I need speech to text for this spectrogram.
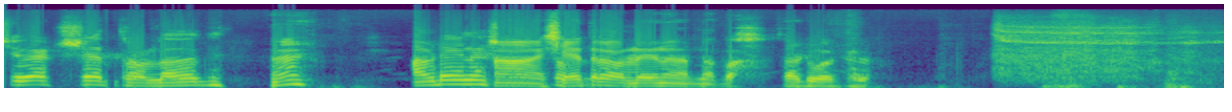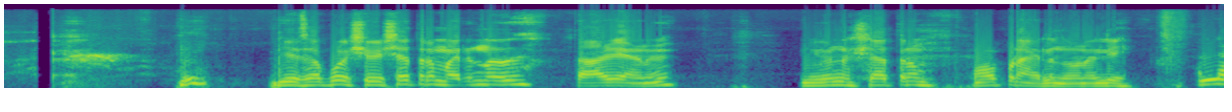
ശിവക്ഷേത്രം ഉള്ളത് അതൊക്കെ അവിടെയാണ് ആ ക്ഷേത്രം. അവിടെയാണ് പറഞ്ഞപ്പാ അപ്പോ ശിവക്ഷേത്രം വരുന്നത് താഴെയാണ്. ഇങ്ങനെ ക്ഷേത്രം ഓപ്പൺ ആയിരുന്നു അല്ലേ? അല്ല.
